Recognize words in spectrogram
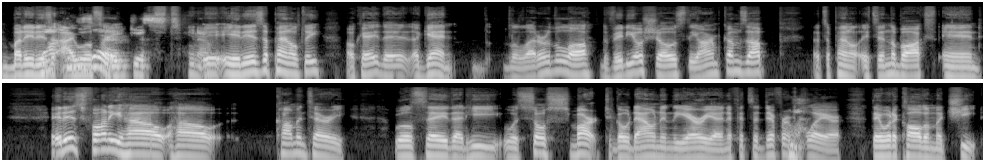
but it is. Not I will say, just you know, it, it is a penalty. Okay, the, again, the letter of the law. The video shows the arm comes up. That's a penalty. It's in the box, and it is funny how how commentary will say that he was so smart to go down in the area, and if it's a different player, they would have called him a cheat.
